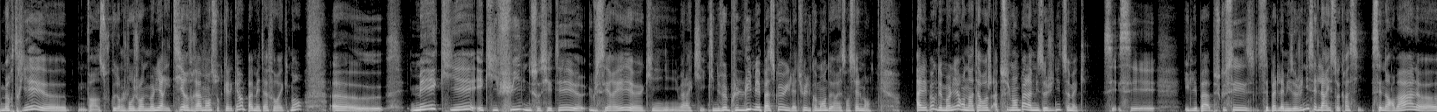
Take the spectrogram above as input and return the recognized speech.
meurtrier, sauf que dans le Don Juan de Molière, il tire vraiment sur quelqu'un, pas métaphoriquement, mais qui est et qui fuit une société ulcérée, qui, qui, qui, ne veut plus lui, mais parce qu'il a tué le commandeur essentiellement à l'époque de Molière, on n'interroge absolument pas la misogynie de ce mec. C'est, il est pas, puisque c'est, c'est pas de la misogynie, c'est de l'aristocratie. C'est normal euh,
